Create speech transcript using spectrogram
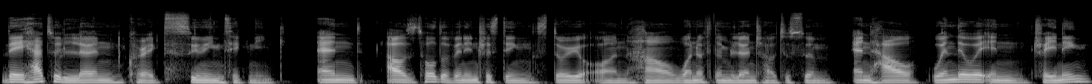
They had to learn correct swimming technique. And I was told of an interesting story on how one of them learned how to swim and how when they were in training,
